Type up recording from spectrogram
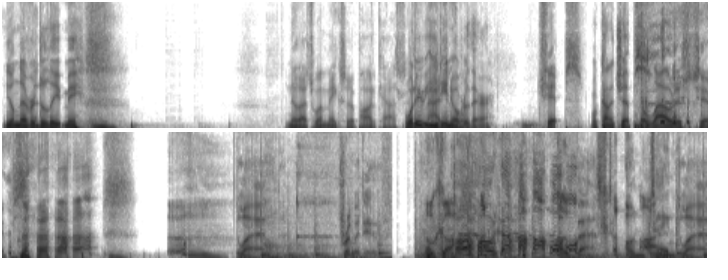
You'll never delete me. no, that's what makes it a podcast. What are you It's eating over there? Chips. What kind of chips? The loudest chips. Land. Primitive. Oh god. Oh no. A vast. Untamed land.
